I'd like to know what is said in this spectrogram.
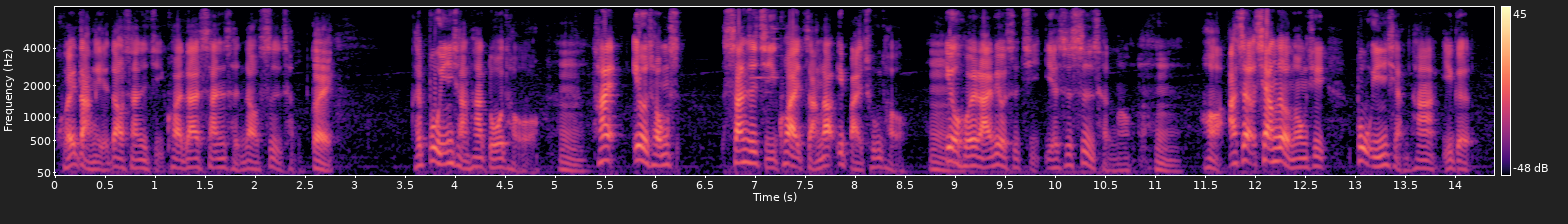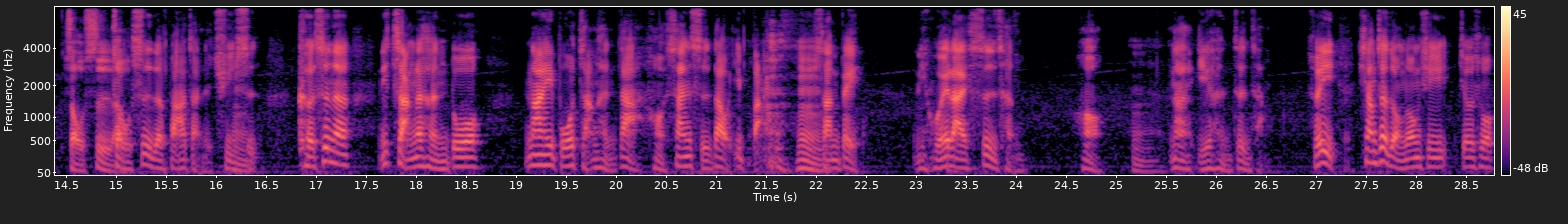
回档也到三十几块，大概三成到四成，对，还不影响它多头哦。嗯。它又从三十几块涨到一百出头，又回来六十几，也是四成哦。嗯，好、啊，像像这种东西不影响它一个走势走势的发展的趋势。可是呢，你涨了很多，那一波涨很大，哈、三十到一百、嗯三倍，你回来四成，哈、嗯那也很正常。所以像这种东西，就是说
